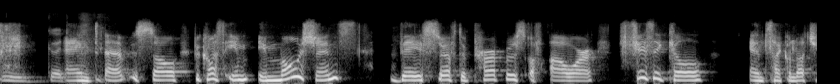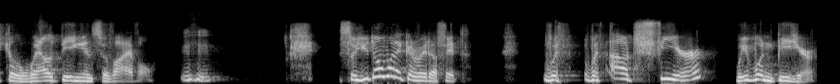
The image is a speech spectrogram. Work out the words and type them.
Mm, good. And uh, so because em- emotions they serve the purpose of our physical and psychological well-being and survival. Mm-hmm. So you don't want to get rid of it. With, without fear, we wouldn't be here.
